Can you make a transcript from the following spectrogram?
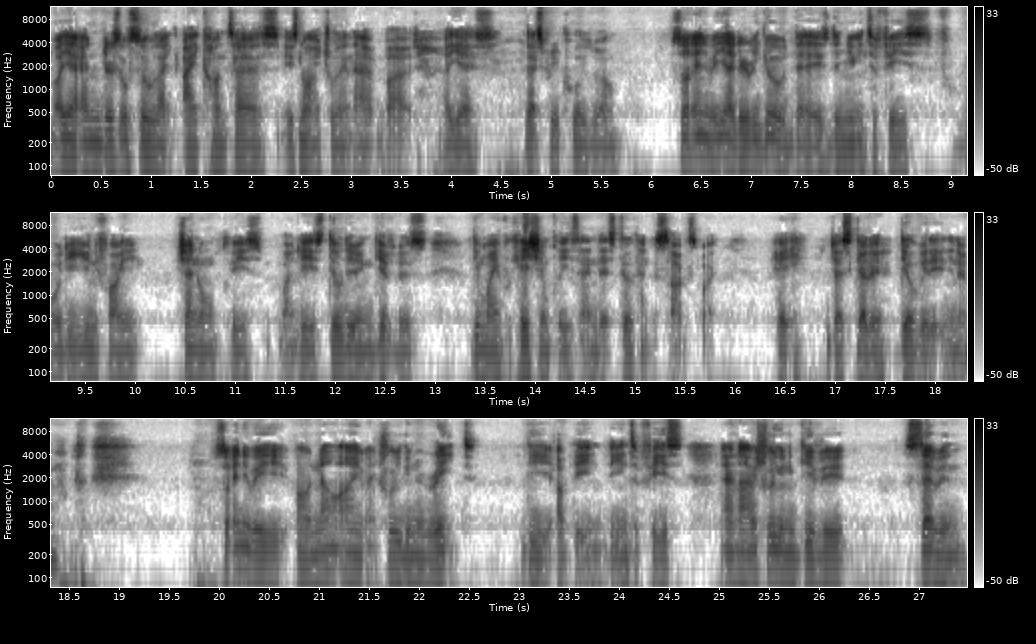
but yeah, and there's also like iContest. It's not actually an app, but I guess that's pretty cool as well. So anyway, yeah, there we go. That is the new interface for the UniFi channel place, but they still didn't give us the my application place, and that still kinda sucks, but hey, just gotta deal with it, you know. so anyway, uh, now I'm actually gonna rate the update, the interface, and I'm actually gonna give it 7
